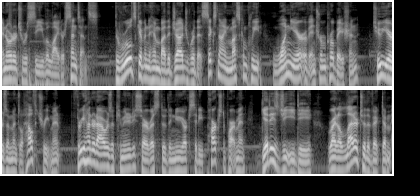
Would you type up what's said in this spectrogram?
in order to receive a lighter sentence. The rules given to him by the judge were that 6 9 must complete one year of interim probation, two years of mental health treatment, 300 hours of community service through the New York City Parks Department, get his GED, write a letter to the victim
